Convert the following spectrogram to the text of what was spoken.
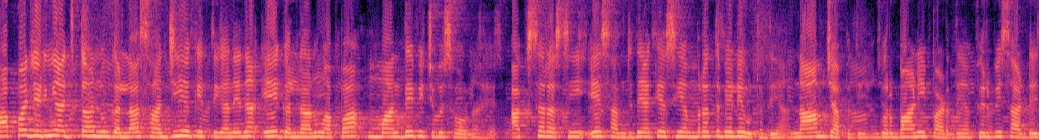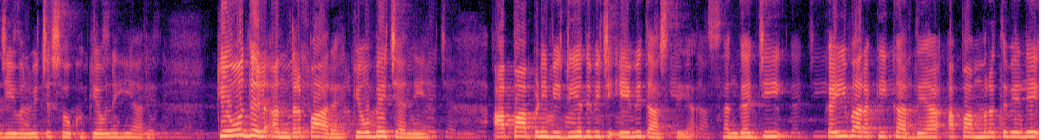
ਆਪਾਂ ਜਿਹੜੀਆਂ ਅੱਜ ਤੁਹਾਨੂੰ ਗੱਲਾਂ ਸਾਂਝੀਆਂ ਕੀਤੀਆਂ ਨੇ ਨਾ, ਇਹ ਗੱਲਾਂ ਨੂੰ ਆਪਾਂ ਮਨ ਦੇ ਵਿੱਚ ਵਸਾਉਣਾ ਹੈ। ਅਕਸਰ ਅਸੀਂ ਇਹ ਸਮਝਦੇ ਹਾਂ ਕਿ ਅਸੀਂ ਅੰਮ੍ਰਿਤ ਵੇਲੇ ਉੱਠਦੇ ਹਾਂ, ਨਾਮ ਜਪਦੇ ਹਾਂ, ਗੁਰਬਾਣੀ ਪੜ੍ਹਦੇ ਹਾਂ, ਫਿਰ ਵੀ ਸਾਡੇ ਜੀਵਨ ਵਿੱਚ ਸੁੱਖ ਕਿਉਂ ਨਹੀਂ ਆ ਰਿਹਾ? ਕਿਉਂ ਦਿਲ ਅੰਦਰ ਭਾਰ ਹੈ, ਕਿਉਂ ਬੇਚੈਨੀ ਹੈ? ਆਪਾਂ ਆਪਣੀ ਵੀਡੀਓ ਦੇ ਵਿੱਚ ਇਹ ਵੀ ਦੱਸਦੇ ਆ ਸੰਗਤ ਜੀ, ਕਈ ਵਾਰ ਕੀ ਕਰਦੇ ਆ ਆਪਾਂ ਅੰਮ੍ਰਿਤ ਵੇਲੇ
